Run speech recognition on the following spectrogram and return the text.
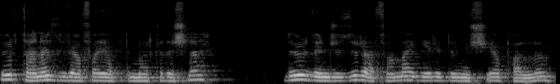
Dört tane zürafa yaptım arkadaşlar. Dördüncü zürafama geri dönüş yapalım.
